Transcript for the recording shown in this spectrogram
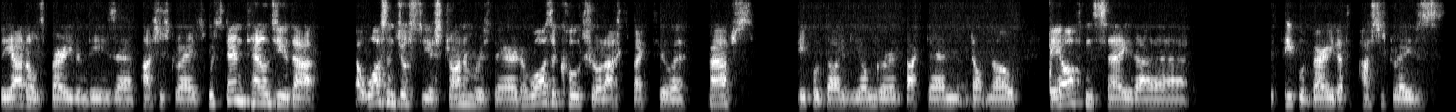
the adults buried in these uh, passage graves, which then tells you that it wasn't just the astronomers there. There was a cultural aspect to it. Perhaps people died younger back then. I don't know. They often say that uh, the people buried at the passage graves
